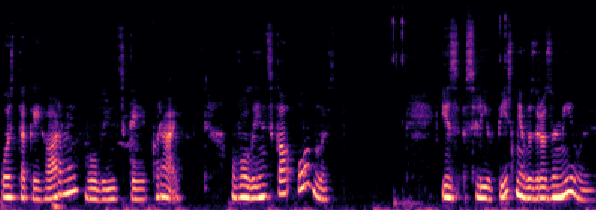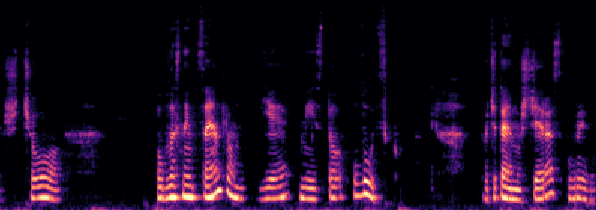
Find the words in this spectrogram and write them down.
Ось такий гарний Волинський край. Волинська область. Із слів пісні ви зрозуміли, що обласним центром є місто Луцьк. Прочитаємо ще раз уривок.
